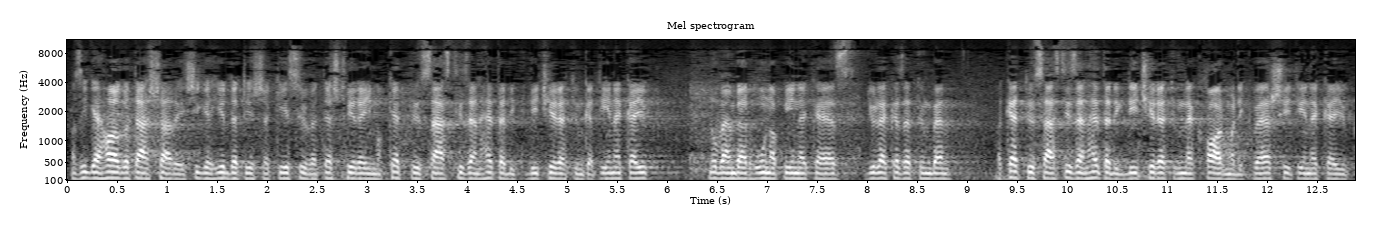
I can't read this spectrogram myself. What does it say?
Az ige hallgatására és ige hirdetésre készülve testvéreim a 217. dicséretünket énekeljük. November hónap éneke ez gyülekezetünkben. A 217. dicséretünknek harmadik versét énekeljük.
